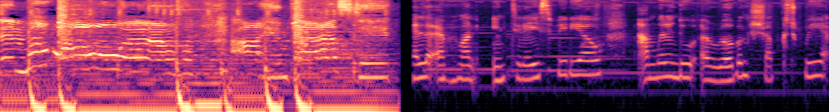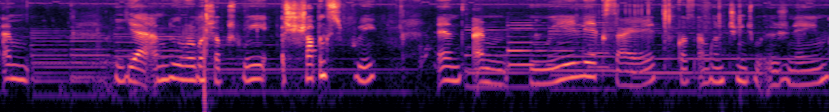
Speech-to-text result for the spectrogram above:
in my own world. I am plastic. Hello everyone, in today's video I'm gonna do a Roblox shopping spree. I'm yeah, I'm doing a Roblox shopping spree, a shopping spree, and I'm really excited because I'm gonna change my username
